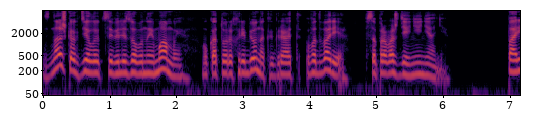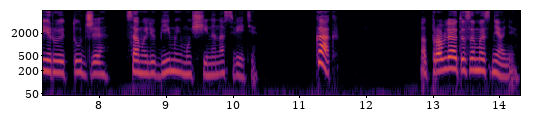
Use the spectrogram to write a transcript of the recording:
«Знаешь, как делают цивилизованные мамы, у которых ребенок играет во дворе в сопровождении няни?» Парирует тут же самый любимый мужчина на свете. «Как?» «Отправляют СМС няне».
